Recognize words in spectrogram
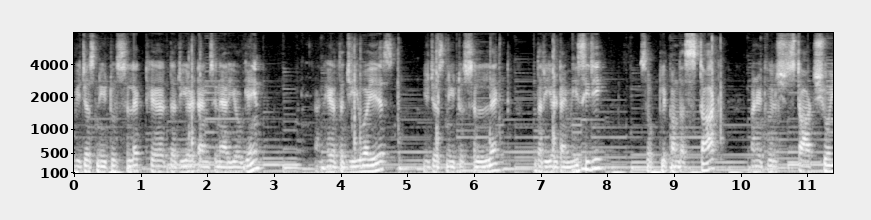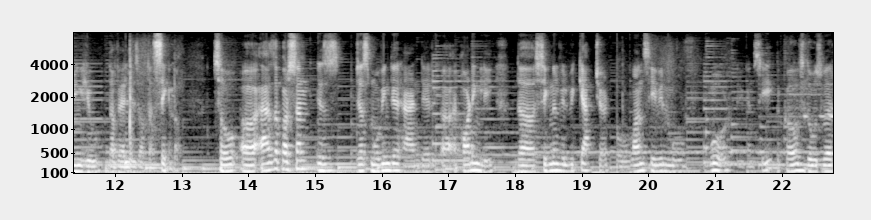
we just need to select here the real-time scenario again. And here the GUI is. You just need to select the real-time ECG so click on the start and it will start showing you the values of the signal. So uh, as the person is just moving their hand there uh, accordingly the signal will be captured. So once he will move more you can see the curves those were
